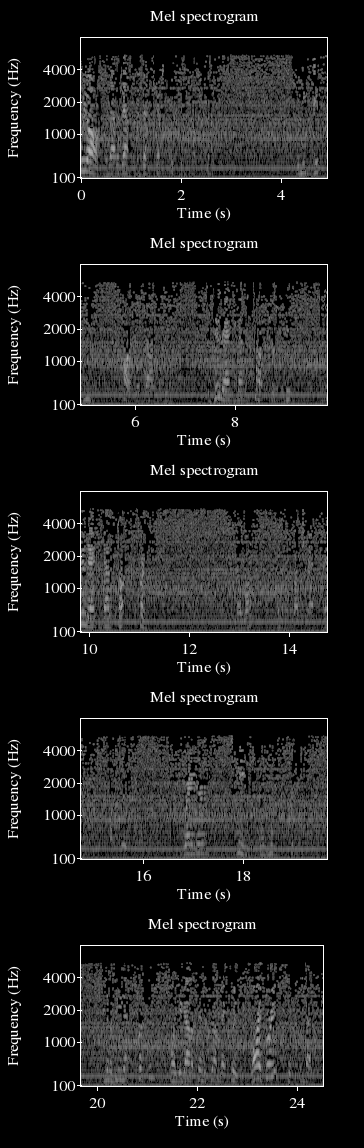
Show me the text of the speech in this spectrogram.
We are, without a doubt, the best country. We need get Jesus heart God is do that, you got to start first. To do that, you got to start praying. You know what? I'm going to invite you back next week. Up to greater Jesus in you. You going to be that person, or you got to finish up next week? Why three? Because it's a Baptist.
